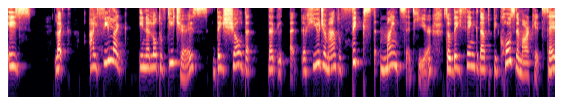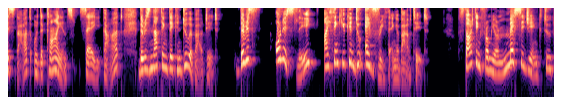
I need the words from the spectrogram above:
is like, I feel like in a lot of teachers, they show that that a, huge amount of fixed mindset here. So they think that because the market says that or the clients say that, there is nothing they can do about it. There is honestly, I think you can do everything about it. Starting from your messaging to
